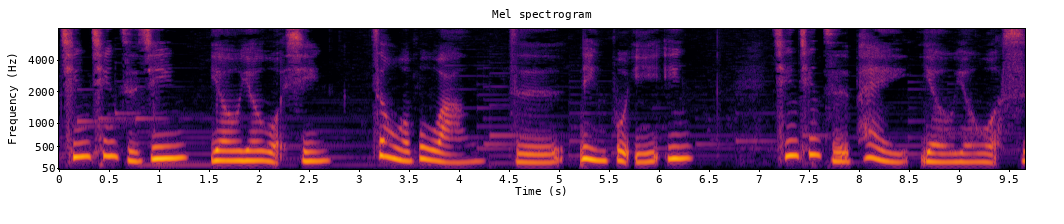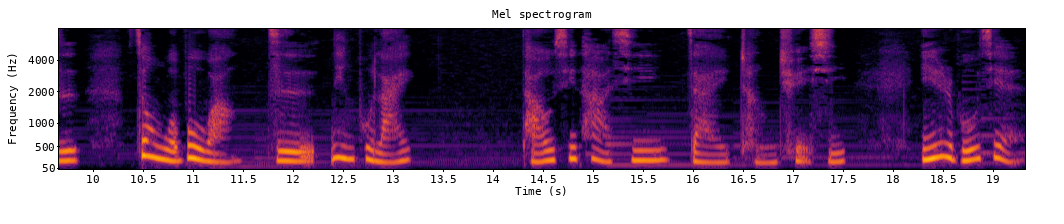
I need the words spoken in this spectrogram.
青青子衿，悠悠我心。纵我不往，子宁不宜音？青青子佩，悠悠我思。纵我不往，子宁不来？桃溪踏溪，在城阙兮。一日不见，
